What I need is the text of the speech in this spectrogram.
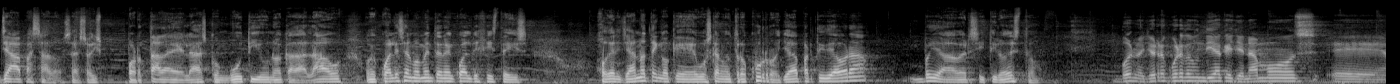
ya ha pasado? O sea, sois portada de las con Guti, uno a cada lado. ¿O ¿Cuál es el momento en el cual dijisteis, joder, ya no tengo que buscar otro curro, ya a partir de ahora voy a ver si tiro de esto? Bueno, yo recuerdo un día que llenamos eh,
